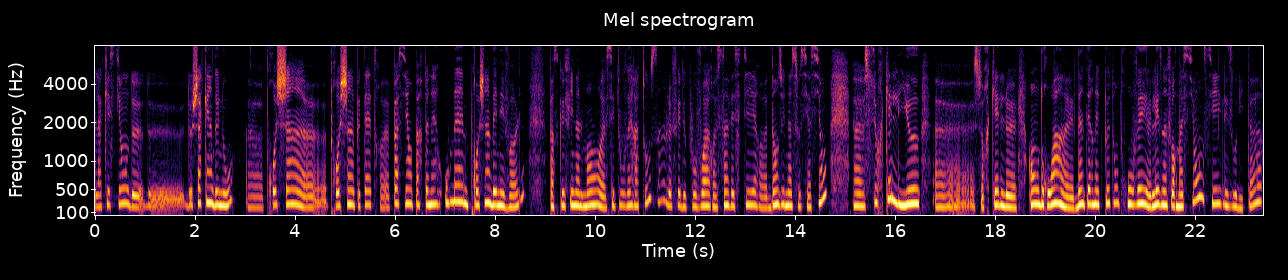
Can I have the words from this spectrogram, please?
la question de chacun de nous euh, prochain, euh, prochain peut-être euh, patient partenaire ou même prochain bénévole, parce que finalement c'est ouvert à tous, hein, le fait de pouvoir s'investir dans une association. sur quel lieu, sur quel endroit d'internet peut-on trouver les informations si les auditeurs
